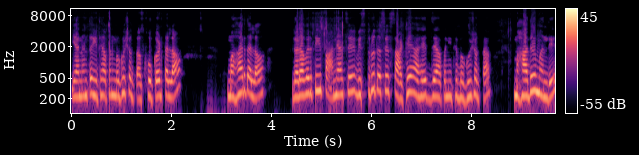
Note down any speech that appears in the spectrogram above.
यानंतर इथे आपण बघू शकता खोकड तलाव महार तलाव गडावरती पाण्याचे विस्तृत असे साठे आहेत जे आपण इथे बघू शकता. महादेव मंदिर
